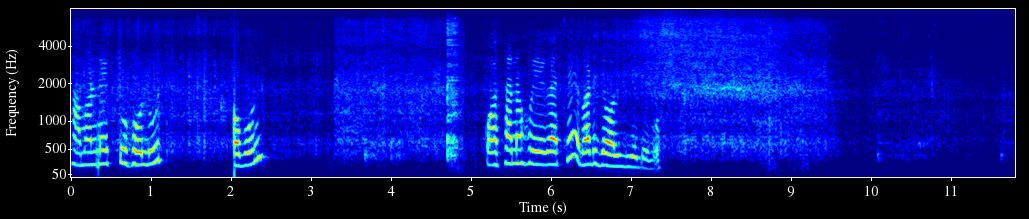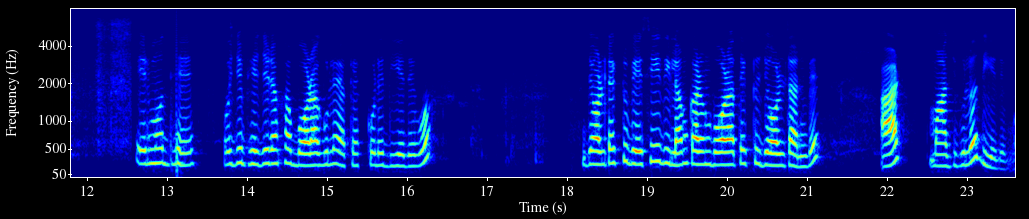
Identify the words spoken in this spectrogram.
সামান্য একটু হলুদ, লবণ কষানো হয়ে গেছে, এবার জল দিয়ে দেব। এর মধ্যে ওই যে ভেজে রাখা বড়াগুলো এক এক করে দিয়ে দেব। জলটা একটু বেশিই দিলাম, কারণ বড়াতে একটু জল টানবে। আর মাছগুলো দিয়ে দেবো।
